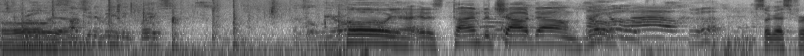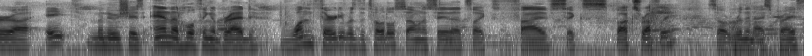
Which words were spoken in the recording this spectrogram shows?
Oh, yeah. Such an amazing place. That's what we're Oh yeah, it is time to chow down. Wow. So guys, for uh, eight manouches and that whole thing of bread, 130 was the total. So I want to say that's like five, six bucks roughly. So a really nice price.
